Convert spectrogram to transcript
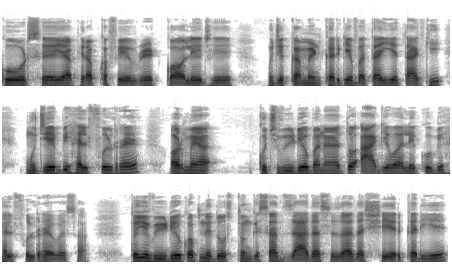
कोर्स है या फिर आपका फेवरेट कॉलेज है, मुझे कमेंट करके बताइए ताकि मुझे भी हेल्पफुल रहे और मैं कुछ वीडियो बनाया तो आगे वाले को भी हेल्पफुल रहे वैसा। तो ये वीडियो को अपने दोस्तों के साथ ज़्यादा से ज़्यादा शेयर करिए।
